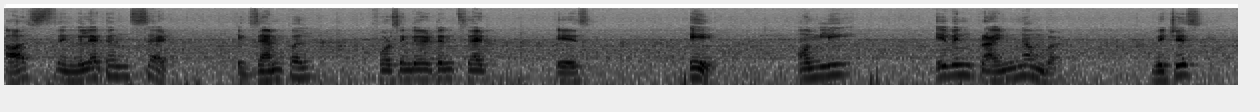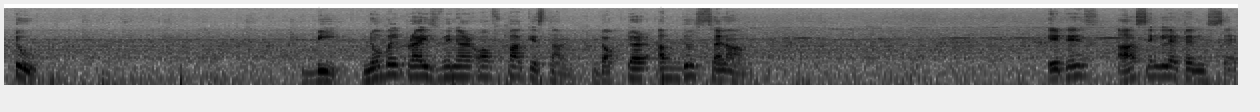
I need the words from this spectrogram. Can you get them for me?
a singleton set. Example for singleton set is A. Only even prime number which is 2. B. Nobel Prize winner of Pakistan, Dr. Abdul Salam. It is a singleton set.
